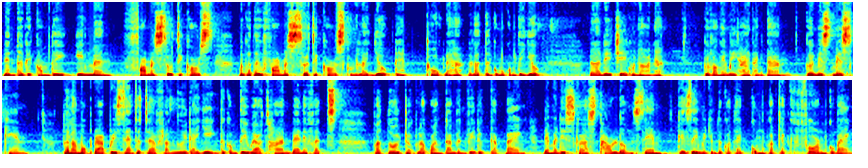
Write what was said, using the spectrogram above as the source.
đến từ cái công ty Inman Pharmaceuticals. Mình có từ Pharmaceuticals có nghĩa là dược đấy em, thuốc đấy ha. Đây là tên của một công ty dược. Đây là địa chỉ của nó nè. Gửi vào ngày 12 tháng 8, gửi Miss Miskin. Tôi là một representative là người đại diện từ công ty Welltime Benefits. Và tôi rất là quan tâm đến việc được gặp bạn để mà discuss, thảo luận xem cái gì mà chúng tôi có thể cung cấp cho cái form của bạn.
